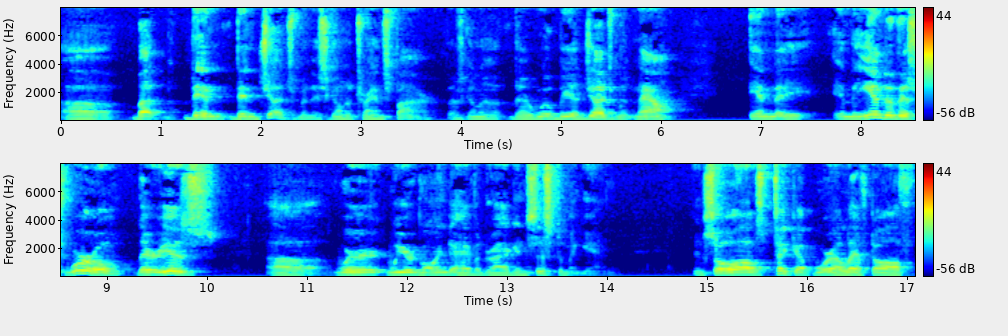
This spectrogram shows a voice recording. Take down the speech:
uh, but then then judgment is going to transpire. There's going to there will be a judgment. Now, in the in the end of this world, there is uh, where we are going to have a dragon system again. And so I'll take up where I left off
